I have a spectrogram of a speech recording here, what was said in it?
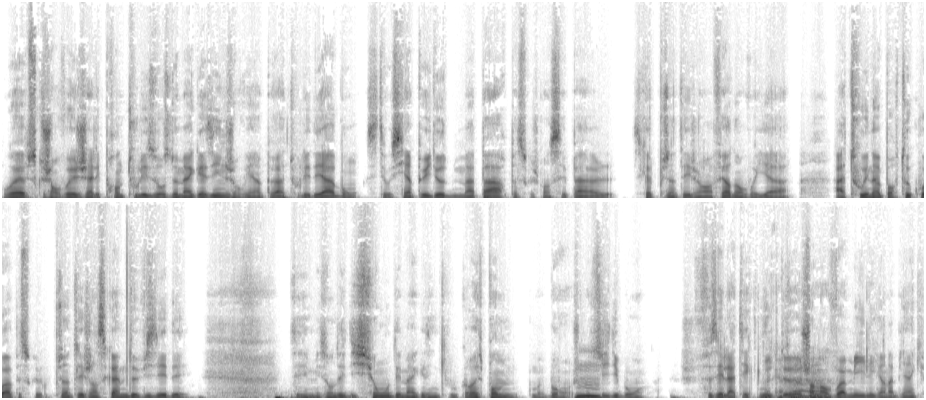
Ouais, parce que j'envoyais, j'allais prendre tous les ours de magazine, j'envoyais un peu à tous les DA. Bon, c'était aussi un peu idiot de ma part parce que je pense que c'est pas ce qu'il y a de plus intelligent à faire d'envoyer à, à tout et n'importe quoi parce que le plus intelligent c'est quand même de viser des des maisons d'édition, des magazines qui vous correspondent. Mais bon, je me Hmm. suis dit bon, je faisais la technique de j'en envoie mille, il y en a bien qui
